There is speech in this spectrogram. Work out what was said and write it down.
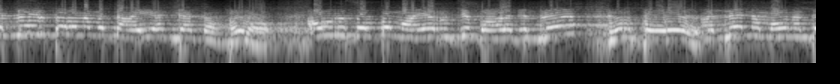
ಅಲ್ಲೇ ಇರ್ತಾರ ನಮ್ಮ ತಾಯಿ ಅಂಜಾಕ ಅವರು ಸ್ವಲ್ಪ ಮಾಯಾ ರುಚಿ ಬಹಳ ದಿನ ಅಲ್ಲೇ ನಮ್ಮವನ್ ಅಂತ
